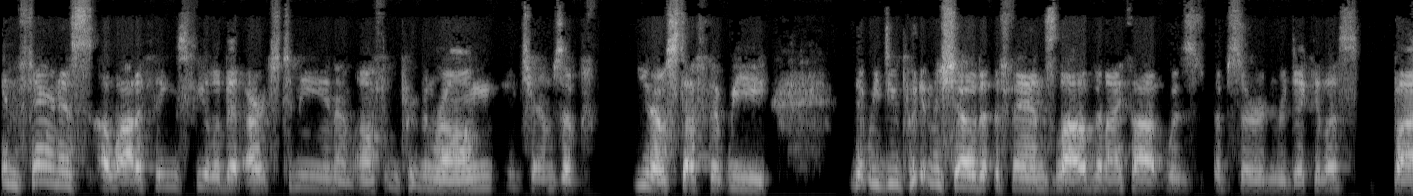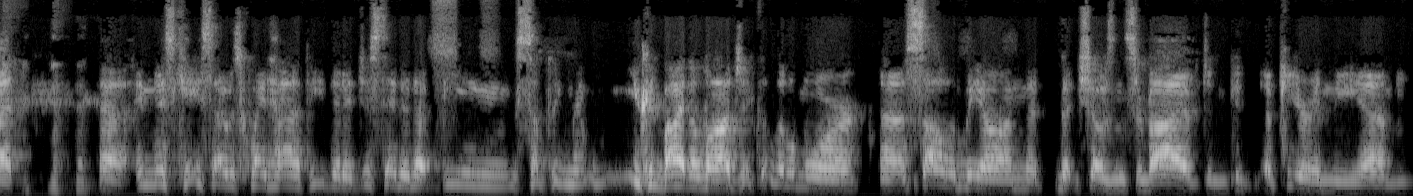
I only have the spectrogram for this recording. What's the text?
in fairness, a lot of things feel a bit arch to me, and I'm often proven wrong in terms of you know stuff that we that we do put in the show that the fans love, and I thought was absurd and ridiculous. But uh, in this case, I was quite happy that it just ended up being something that you could buy the logic a little more uh, solidly on that that Chozen survived and could appear in the um,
